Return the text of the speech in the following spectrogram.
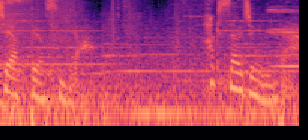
제압되었습니다. 학살 중입니다.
